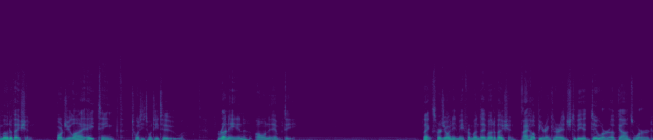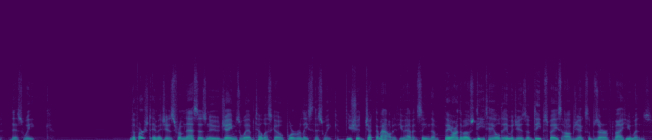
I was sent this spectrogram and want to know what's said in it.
Motivation for July 18th, 2022. Running on Empty. Thanks for joining me for Monday Motivation. I hope you're encouraged to be a doer of God's Word this week. The first images from NASA's new James Webb Telescope were released this week. You should check them out if you haven't seen them. They are the most detailed images of deep space objects observed by humans.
